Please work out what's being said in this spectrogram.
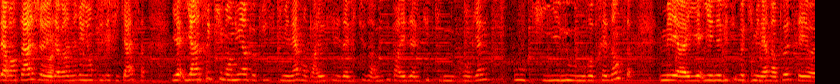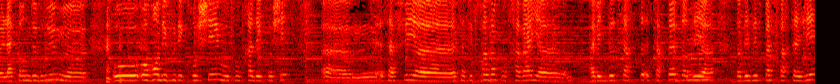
davantage et d'avoir une réunion plus efficace. Il y, a- il y a un truc qui m'ennuie un peu plus, qui m'énerve. On parlait aussi des habitudes, on a beaucoup parlé des habitudes qui nous conviennent ou qui nous représentent. Mais euh, il y, a- il y a une habitude moi, qui m'énerve un peu, c'est euh, la corne de brume euh, au, au rendez-vous décroché ou au contrat décroché. Euh, ça, fait, euh, ça fait trois ans qu'on travaille euh, avec d'autres start- startups dans, des, Mhm. euh, dans des espaces partagés.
